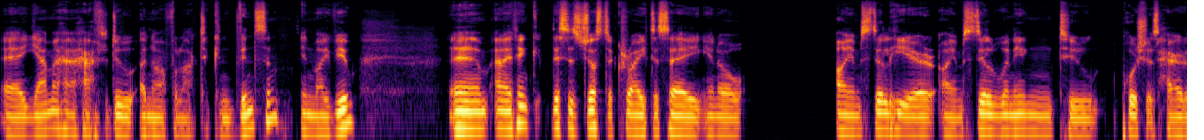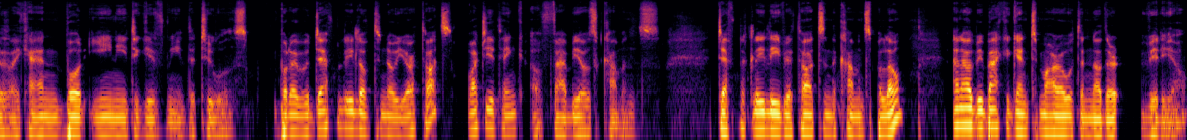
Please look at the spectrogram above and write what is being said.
Uh, Yamaha have to do an awful lot to convince him, in my view. Um, and I think this is just a cry to say, you know, I am still here. I am still willing to push as hard as I can, but you need to give me the tools. But I would definitely love to know your thoughts. What do you think of Fabio's comments? Definitely leave your thoughts in the comments below, and I'll be back again tomorrow with another video.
